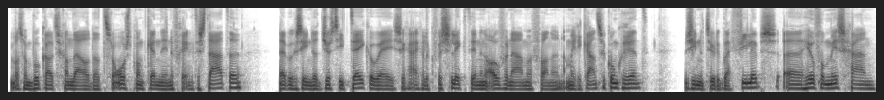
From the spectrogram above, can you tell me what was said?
Er was een boekhoudschandaal dat zijn oorsprong kende in de Verenigde Staten. We hebben gezien dat Just Eat Takeaway zich eigenlijk verslikt in een overname van een Amerikaanse concurrent. We zien natuurlijk bij Philips uh, heel veel misgaan.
